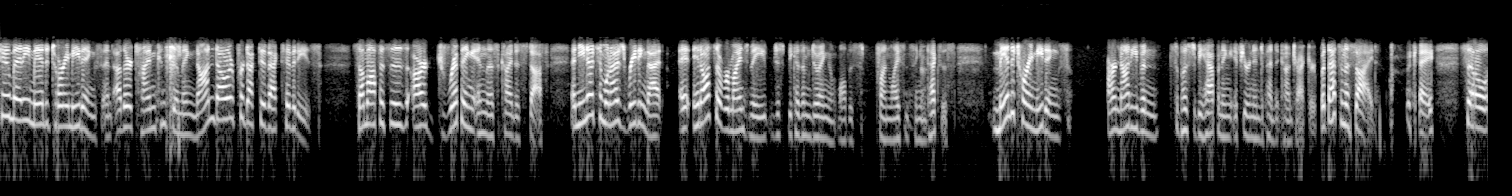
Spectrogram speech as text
too many mandatory meetings and other time consuming, non dollar productive activities. Some offices are dripping in this kind of stuff. And you know, Tim, when I was reading that, it, it also reminds me, just because I'm doing all this fun licensing in Texas, mandatory meetings are not even supposed to be happening if you're an independent contractor. But that's an aside. okay? So,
